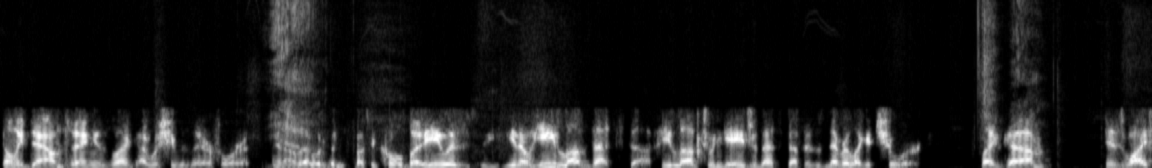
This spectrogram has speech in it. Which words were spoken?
the only down thing is like I wish he was there for it. You know that would have been fucking cool. But he was you know he loved that stuff. He loved to engage with that stuff. It was never like a chore. Like um his wife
